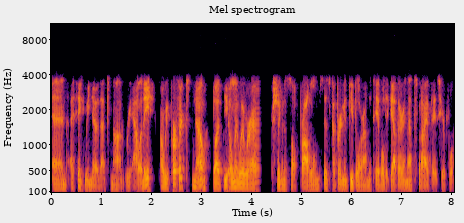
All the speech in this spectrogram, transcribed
And I think we know that's not reality. Are we perfect? No, but the only way we're actually going to solve problems is by bringing people around the table together. And that's what IFA is here for.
